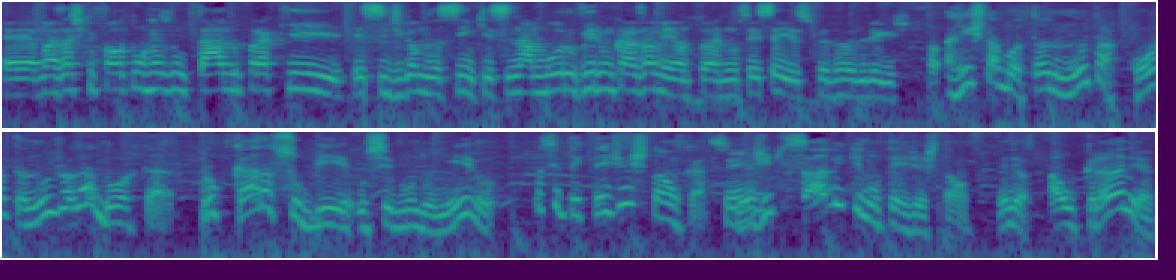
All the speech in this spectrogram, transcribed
É, mas acho que falta um resultado para que esse, digamos assim, que esse namoro vire um casamento. Não sei se é isso, Pedro Rodrigues. A gente tá botando muita conta no jogador, cara. Pro cara subir o segundo nível, você tem que ter gestão, cara. Sim. E a gente sabe que não tem gestão, entendeu? A Ucrânia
